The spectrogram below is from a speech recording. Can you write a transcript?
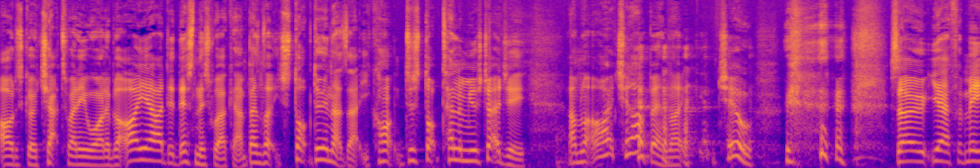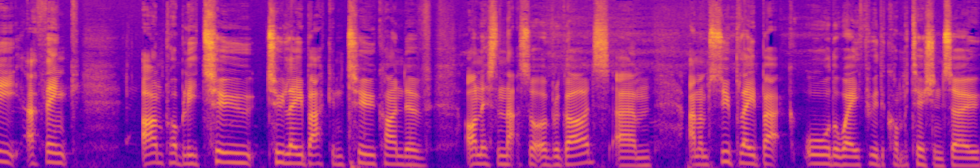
I'll just go chat to anyone and be like, oh yeah, I did this and this workout. And Ben's like, stop doing that, Zack. You can't just stop telling me your strategy. I'm like, all right, chill out, Ben. Like, chill. so yeah, for me, I think I'm probably too too laid back and too kind of honest in that sort of regards. Um, and I'm super laid back all the way through the competition. So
